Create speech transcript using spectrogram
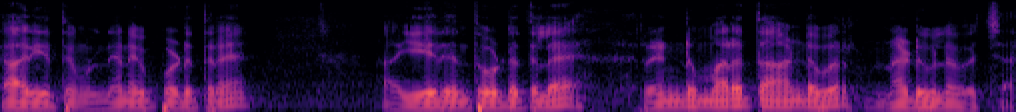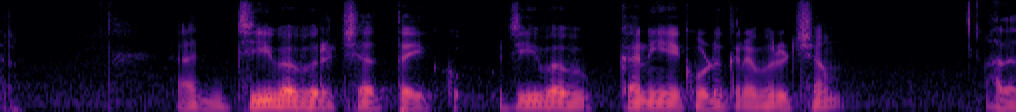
காரியத்தை உங்களுக்கு நினைவுபடுத்துகிறேன் ஏதேன் தோட்டத்தில் ரெண்டு மரத்தை ஆண்டவர் நடுவில் வச்சார். ஜீவ விருட்சத்தை ஜீவ கனியை கொடுக்கிற விருட்சம். அதை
